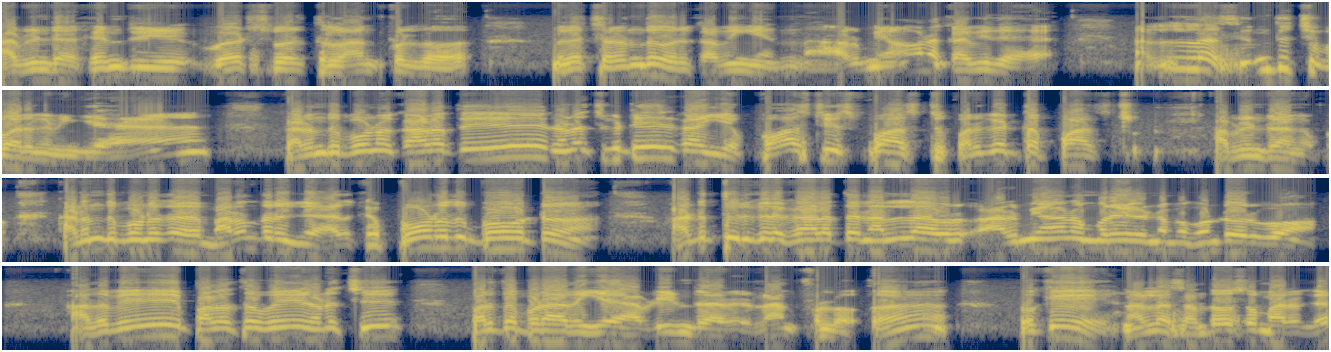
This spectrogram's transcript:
அப்படின்ற ஹென்றி வேர்ட்ஸ்வர்த் லாங்ஃபுல்லோ மிகச்சிறந்த ஒரு கவிஞன் அருமையான கவிதை. நல்லா சிந்திச்சு பாருங்க நீங்க. கடந்து போன காலத்தையே நினைச்சுக்கிட்டே இருக்காங்க. Past is past forget past அப்படின்றாங்க. கடந்து போனதை மறந்துருங்க. அதுக்கு போனது போகட்டும். அடுத்து இருக்கிற காலத்தை நல்ல ஒரு அருமையான முறையில் நம்ம கொண்டு வருவோம். அதவே பலத்தவே நினச்சி வருத்தப்படாதீங்க அப்படின்றாரு லாங் ஃபுல்லோ ஓகே நல்ல சந்தோஷமா இருங்க.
